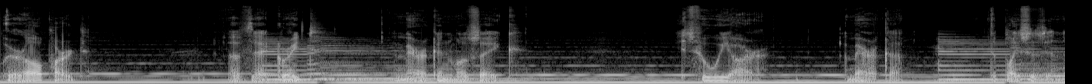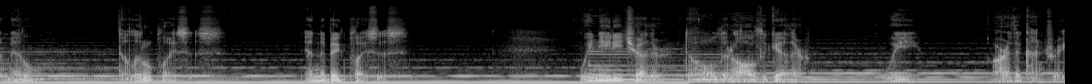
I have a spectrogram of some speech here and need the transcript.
we're all part of that great American mosaic. It's who we are, America. The places in the middle, the little places, and the big places. We need each other to hold it all together. We are the country.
